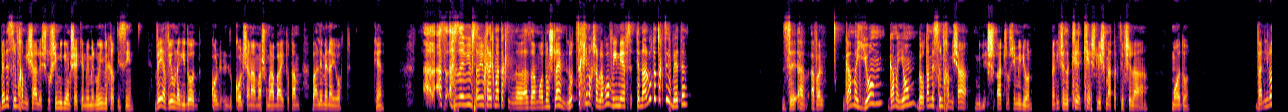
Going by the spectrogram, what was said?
בין 25 ל-30 מיליון שקל ממנויים וכרטיסים, ויביאו נגיד עוד כל, כל שנה משהו מהבית, אותם בעלי מניות, כן? אז, אז הם שמים חלק מהתקציב, אז המועדון שלהם לא צריכים עכשיו לבוא ואם יהיה הפסד, תנהלו את התקציב בהתאם. זה, אבל גם היום, גם היום באותם 25 מיל, עד 30 מיליון, נגיד שזה כשליש מהתקציב של מועדון. ואני לא,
